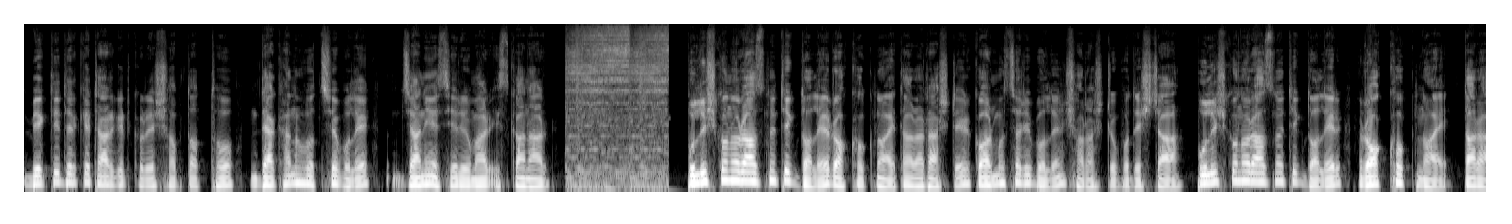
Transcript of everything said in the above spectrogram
ব্যক্তিদেরকে টার্গেট করে সব তথ্য দেখানো হচ্ছে বলে জানিয়েছে রুমার স্কানার পুলিশ কোনো রাজনৈতিক দলের রক্ষক নয়, তারা রাষ্ট্রের কর্মচারী বলেন স্বরাষ্ট্র উপদেষ্টা। পুলিশ কোনো রাজনৈতিক দলের রক্ষক নয় তারা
